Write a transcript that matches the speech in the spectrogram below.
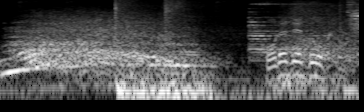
これでどうか。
